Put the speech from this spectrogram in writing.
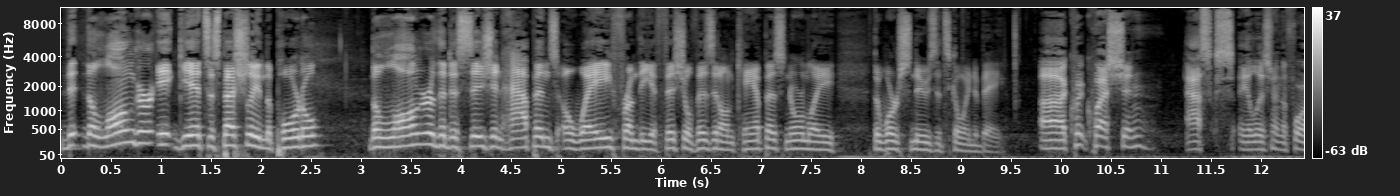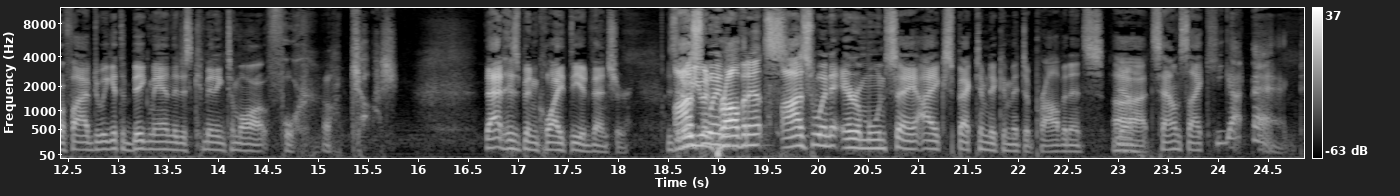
The, the longer it gets, especially in the portal, the longer the decision happens away from the official visit on campus, normally the worse news it's going to be. Uh, quick question asks a listener in the 405 Do we get the big man that is committing tomorrow at 4? Oh, gosh. That has been quite the adventure. Is it OU in Oswin- Providence? Oswin Erhunmwunse, I expect him to commit to Providence. Yeah. Uh, it sounds like he got bagged.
